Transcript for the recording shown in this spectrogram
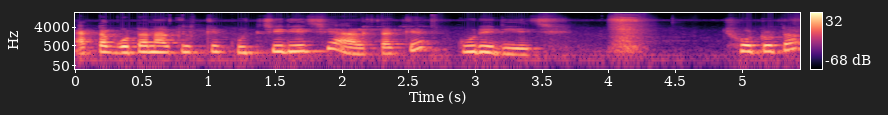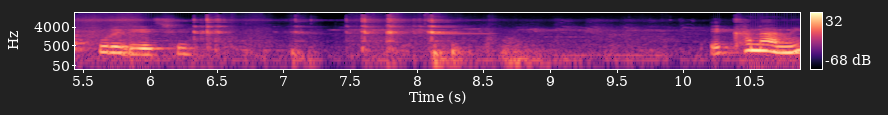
একটা গোটা নারকেলকে কুচিয়ে দিয়েছি আর একটাকে কুড়ে দিয়েছি। ছোটোটা কুড়ে দিয়েছি। এখানে আমি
